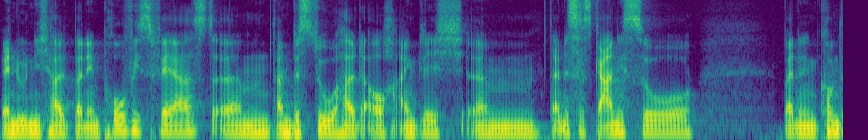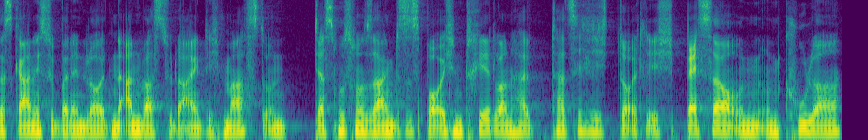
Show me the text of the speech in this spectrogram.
wenn du nicht halt bei den Profis fährst, ähm, dann bist du halt auch eigentlich, ähm, dann ist das gar nicht so, bei denen kommt das gar nicht so bei den Leuten an, was du da eigentlich machst. Und das muss man sagen, das ist bei euch im Triathlon halt tatsächlich deutlich besser und, und cooler,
